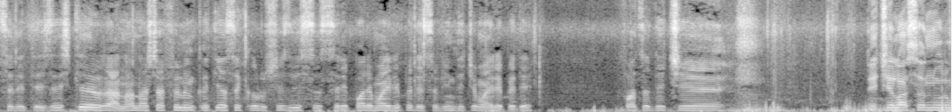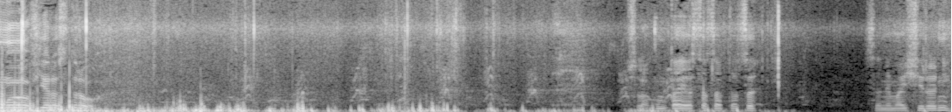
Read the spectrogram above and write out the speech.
Se retezește rana în așa fel încât ea să călușeze și să se repare mai repede, să vindece mai repede față de ce de ce lasă în urmă fierăstrău. Și la cum tai asta s-ar putea să, să ne mai și rănim.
